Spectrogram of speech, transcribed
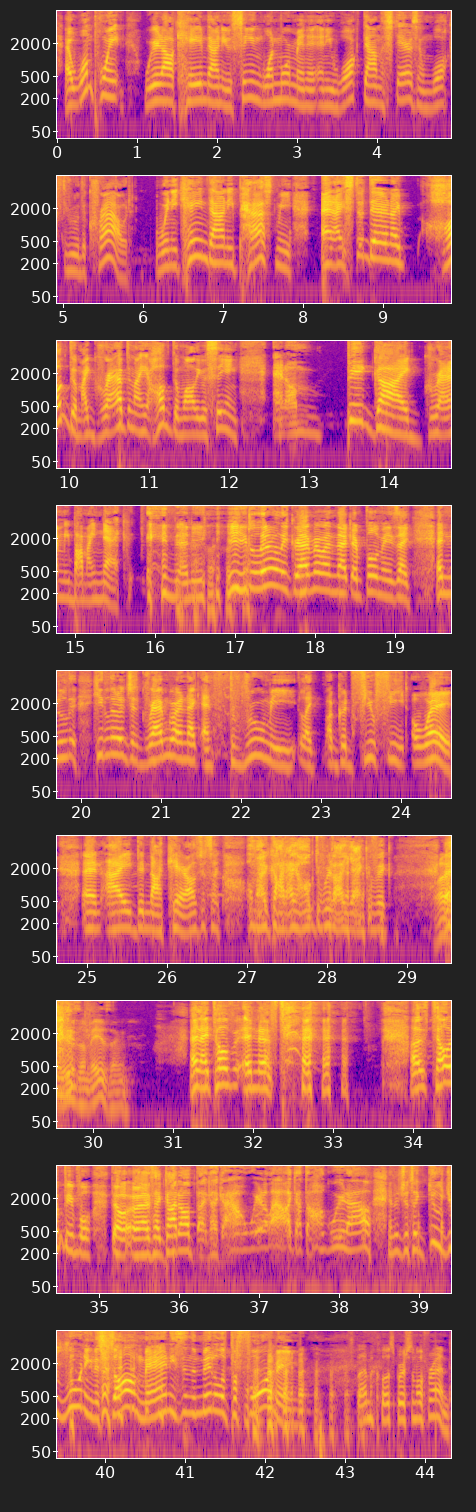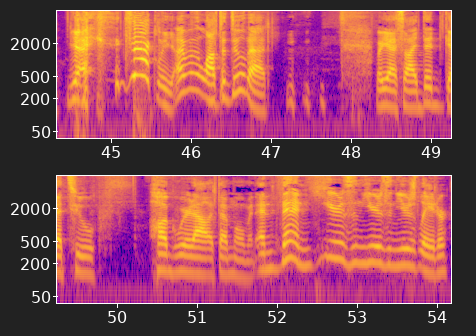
at one point, Weird Al came down. He was singing "One More Minute," and he walked down the stairs and walked through the crowd. When he came down, he passed me, and I stood there and I hugged him. I grabbed him. I hugged him while he was singing, and um big guy grabbed me by my neck and then he, he literally grabbed me by the neck and pulled me. He's like, and li- he literally just grabbed me by the neck and threw me like a good few feet away. And I did not care. I was just like, oh my God, I hugged Weird Al Yankovic. That is amazing. And I told, and uh, I was telling people that as I got up, I was like, oh, Weird Al, I got to hug Weird Al. And it's just like, dude, you're ruining the song, man. He's in the middle of performing. But I'm a close personal friend. Yeah, exactly. I have a lot to do that. but yeah, so I did get to hug Weird Al at that moment. And then years and years and years later,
